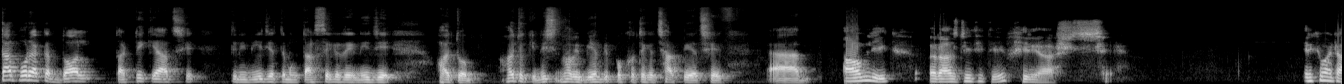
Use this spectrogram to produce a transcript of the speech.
তারপরে একটা দল তার টিকে আছে। তিনি নিয়ে এবং তার সেক্রেটারি নিজে হয়তো হয়তো কি, নিশ্চিতভাবে বিএনপি পক্ষ থেকে ছাড় পেয়েছে আওয়ামী লীগ রাজনীতিতে ফিরে আসছে। এরকম একটা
